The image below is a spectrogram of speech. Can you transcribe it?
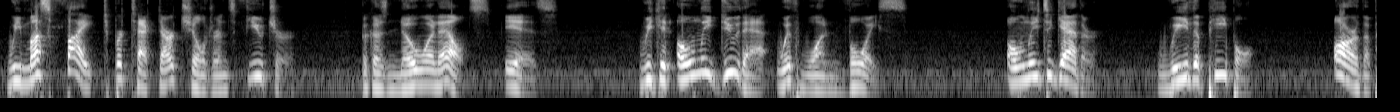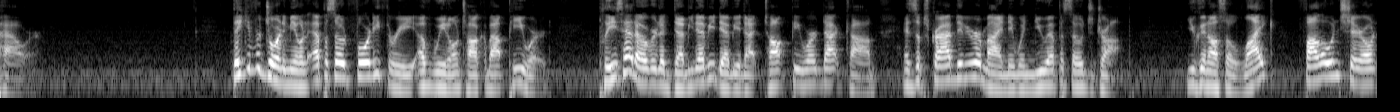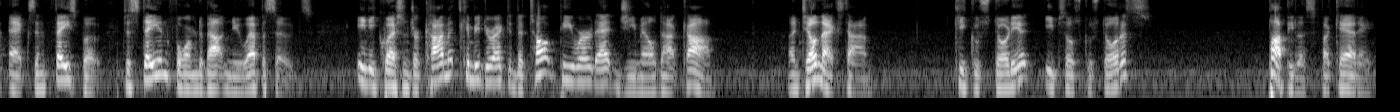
We must fight to protect our children's future because no one else is. We can only do that with one voice. Only together, we the people are the power. Thank you for joining me on episode 43 of We Don't Talk About P Word. Please head over to www.talkpword.com and subscribe to be reminded when new episodes drop. You can also like, follow, and share on X and Facebook to stay informed about new episodes. Any questions or comments can be directed to talkpword at gmail.com. Until next time, qui custodiet ipsos custodis, populus facere.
